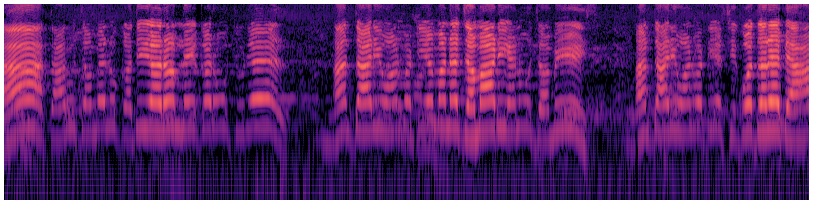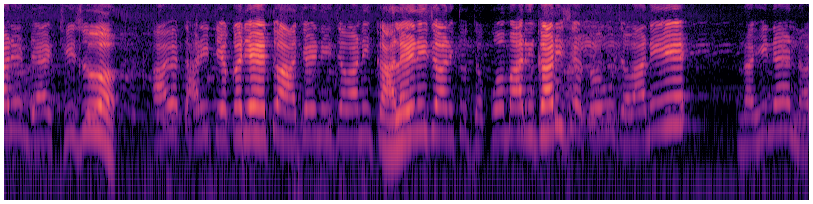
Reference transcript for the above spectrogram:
હા, તારું જમેલું કદી હરમ નહીં કરું ચુડેલ. અને તારી વનવટીએ મને જમાડી એનું જમીશ. અને તારી વનવટીએ સિકોતરે બેહાડીને બેઠીશું. હવે તારી ટેકરીએ તો આજે નહીં જવાની, કાલે નહીં જવાની, તું ધક્કો મારી કાઢી છે તો હું જવાની નહીં ને.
